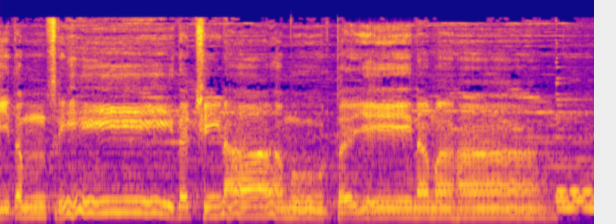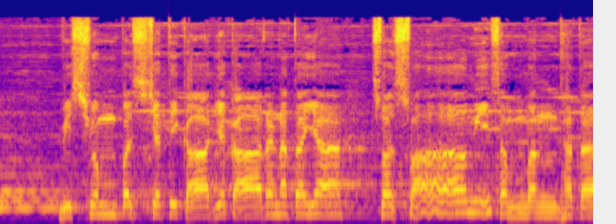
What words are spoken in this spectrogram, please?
इदं श्रीदक्षिणामूर्तये नमः। विश्वं पश्यति कार्यकारणतया स्वस्वामी सम्बन्धता।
